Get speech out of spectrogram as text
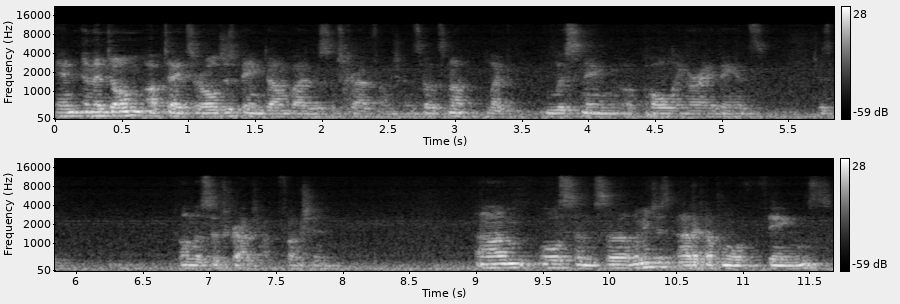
and, and the DOM updates are all just being done by the subscribe function. So it's not like listening or polling or anything. It's just on the subscribe function. Um, awesome. So let me just add a couple more things.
